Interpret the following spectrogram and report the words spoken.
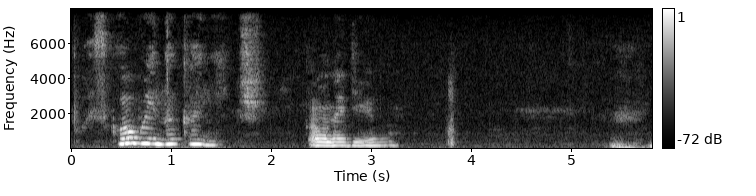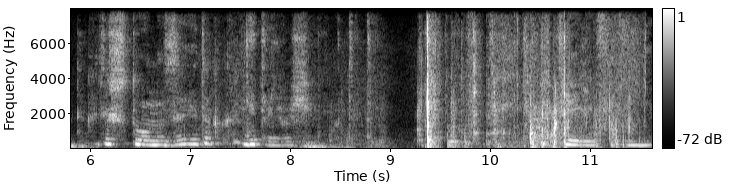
Поисковый наконечник. А ну найди его. Так это что у нас за... Это какая деталь вообще? Вот это. Интересно мне.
